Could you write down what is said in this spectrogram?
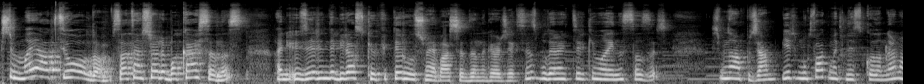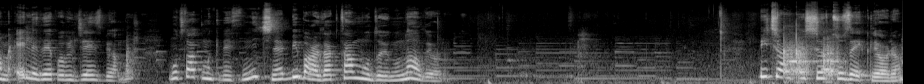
Şimdi maya aktif oldum. Zaten şöyle bakarsanız hani üzerinde biraz köpükler oluşmaya başladığını göreceksiniz. Bu demektir ki mayınız hazır. Şimdi ne yapacağım? Bir mutfak makinesi kullanıyorum ama elle de yapabileceğiniz bir hamur. Mutfak makinesinin içine bir bardak tam buğday ununu alıyorum. Bir çay kaşığı tuz ekliyorum.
